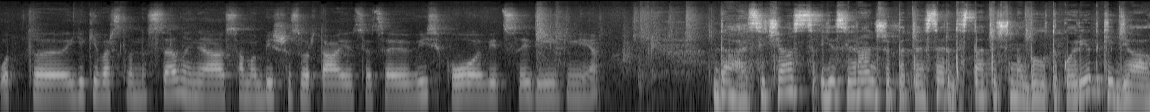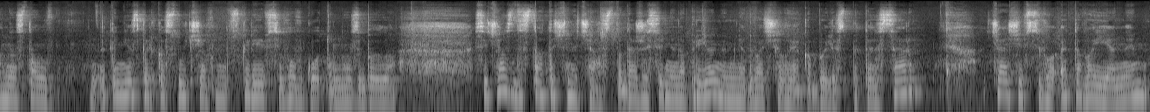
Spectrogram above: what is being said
от е, які верстви населення саме більше звертаються? Це військові, цивільні. Да, сейчас, если раньше ПТСР достаточно был такой редкий диагноз, там это несколько случаев, ну, скорее всего, в год у нас было. Сейчас достаточно часто. Даже сегодня на приеме у меня два человека были с ПТСР. Чаще всего это военные,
